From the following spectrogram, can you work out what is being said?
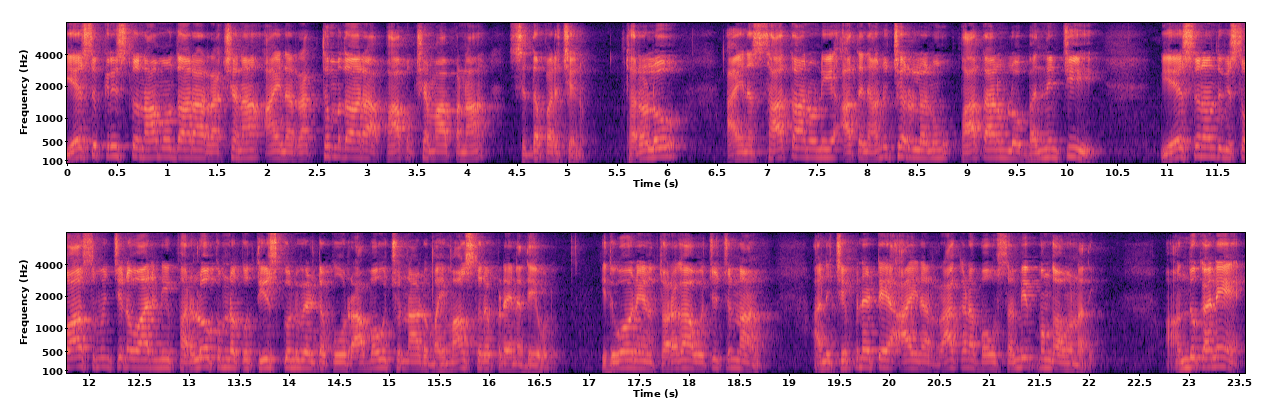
యేసుక్రీస్తు నామం ద్వారా రక్షణ ఆయన రక్తము ద్వారా పాపక్షమాపణ సిద్ధపరిచెను. త్వరలో ఆయన సాతానుని అతని అనుచరులను పాతాళంలో బంధించి యేసునందు విశ్వాసముంచిన వారిని పరలోకమునకు తీసుకుని వెళ్ళటకు రాబోచున్నాడు మహిమాస్తురపుడైన దేవుడు. ఇదిగో నేను త్వరగా వచ్చుచున్నాను అని చెప్పినట్టే ఆయన రాకడ బహు సమీపంగా ఉన్నది. అందుకనే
